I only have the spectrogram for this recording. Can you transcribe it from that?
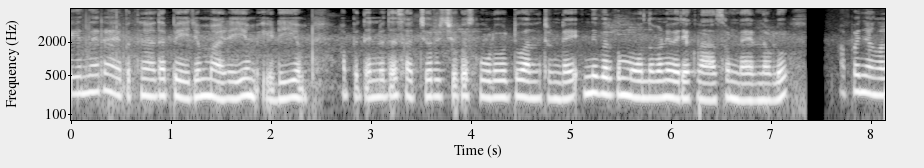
വൈകുന്നേരം ആയപ്പോഴത്തേനും പെരും മഴയും ഇടിയും. അപ്പോഴത്തേനും ഇതാ സച്ചു റിച്ചുവൊക്കെ സ്കൂൾ വിട്ട് വന്നിട്ടുണ്ട്. ഇന്ന് ഇവർക്ക് മൂന്ന് മണി വരെ ക്ലാസ് ഉണ്ടായിരുന്നുള്ളൂ. അപ്പോൾ ഞങ്ങൾ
